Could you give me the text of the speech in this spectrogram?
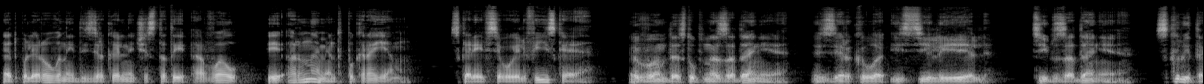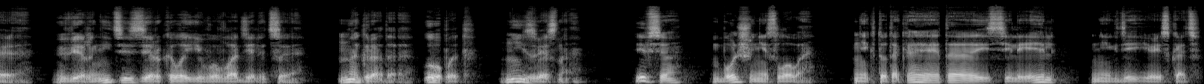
Отполированный до зеркальной чистоты овал и орнамент по краям. Скорее всего, эльфийская. Вам доступно задание «Зеркало Исилиэль». Тип задания «Скрытое». Верните зеркало его владелице. Награда. Опыт. Неизвестно. И все. Больше ни слова. Никто такая это Исилиэль, нигде ее искать.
